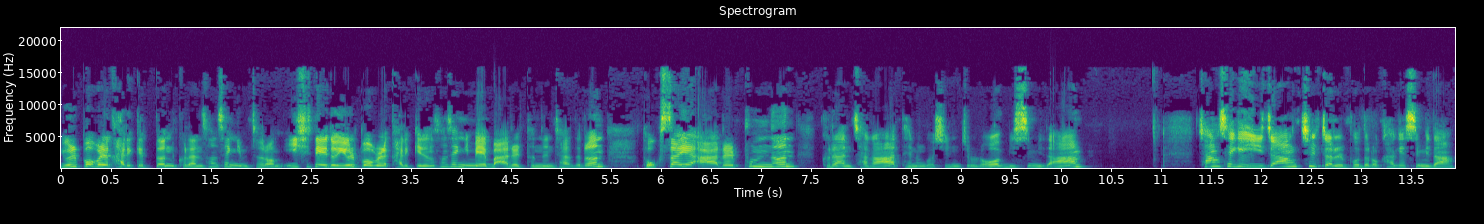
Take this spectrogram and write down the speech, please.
율법을 가리켰던 그런 선생님처럼 이 시대에도 율법을 가리키는 선생님의 말을 듣는 자들은 독사의 알을 품는 그러한 차가 되는 것인 줄로 믿습니다. 창세기 2장 7절을 보도록 하겠습니다.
